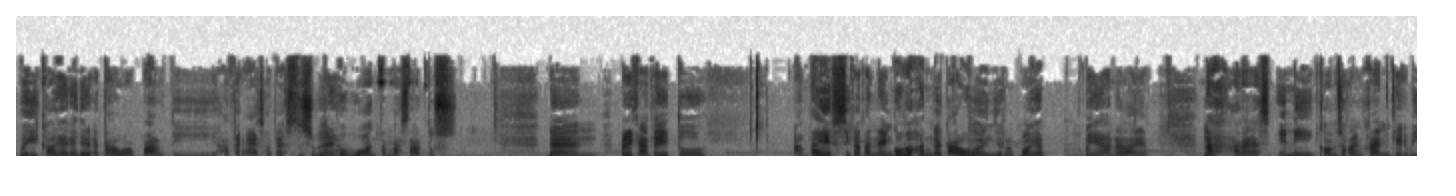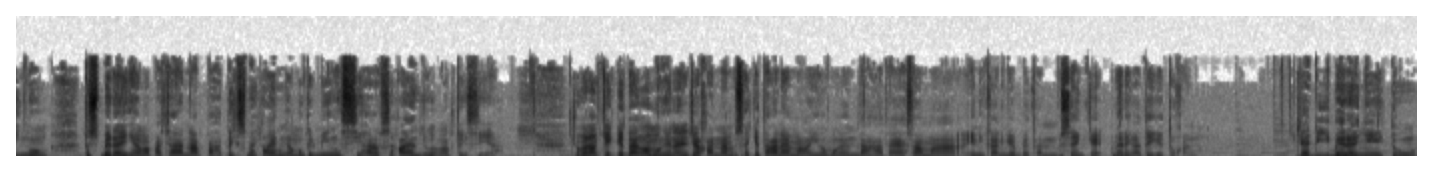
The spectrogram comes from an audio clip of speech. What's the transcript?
Bagi kalian yang tidak tahu apa arti HTS HTS itu sebenarnya hubungan tanpa status. Dan PDKT itu apa ya singkatannya? Gue bahkan nggak tahu loh anjir. Pokoknya pokoknya adalah ya. Nah HTS ini kalau misalkan kalian kayak bingung terus bedanya sama pacaran apa? Tapi sebenarnya kalian nggak mungkin bingung sih. Harusnya kalian juga ngerti sih ya cuman oke okay, kita ngomongin aja karena misalnya kita kan emang lagi ngomongin tentang HTS sama ini kan gebetan misalnya kayak PDKT gitu kan. Jadi bedanya itu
